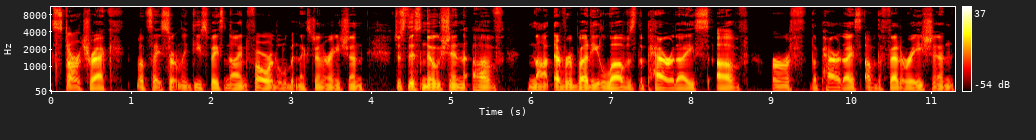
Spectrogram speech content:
Star Trek, let's say certainly Deep Space Nine forward, a little bit Next Generation, just this notion of not everybody loves the paradise of Earth, the paradise of the Federation,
